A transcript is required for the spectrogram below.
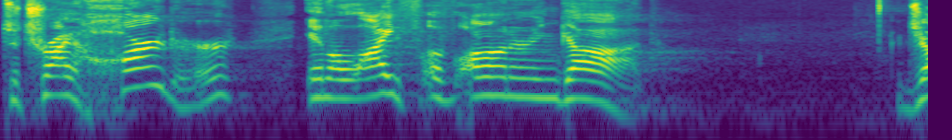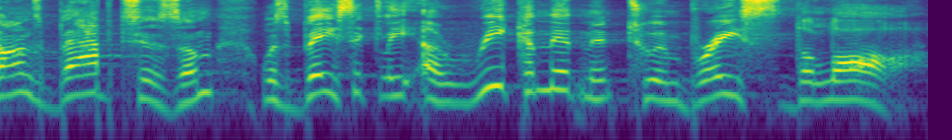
to try harder in a life of honoring God. John's baptism was basically a recommitment to embrace the law.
